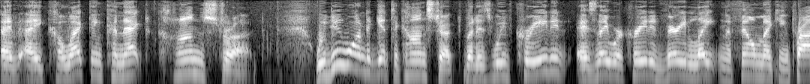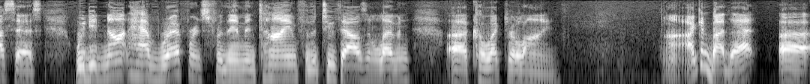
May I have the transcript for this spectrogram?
of a collect and connect construct? We do want to get to construct, but as we've created, as they were created very late in the filmmaking process, we did not have reference for them in time for the 2011 uh, collector line. Uh, I can buy that. Uh,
